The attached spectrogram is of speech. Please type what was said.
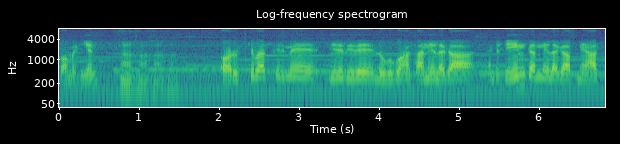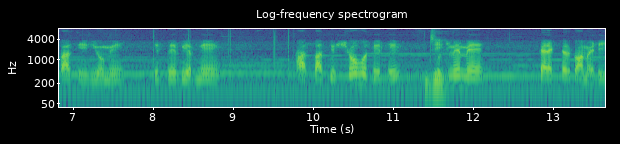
कॉमेडियन हाँ, हाँ, हाँ, और उसके बाद फिर मैं धीरे धीरे लोगों को हंसाने लगा एंटरटेन करने लगा अपने आसपास एरियो में जितने भी अपने आसपास के शो होते थे उसमें मैं कैरेक्टर कॉमेडी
